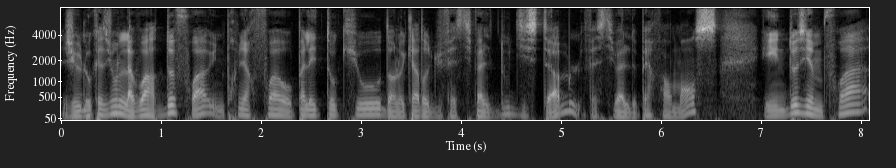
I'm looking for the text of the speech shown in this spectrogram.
J'ai eu l'occasion de la voir deux fois, une première fois au Palais de Tokyo dans le cadre du festival Do Disturb, le festival de performance, et une deuxième fois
